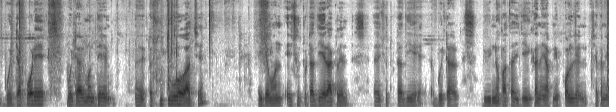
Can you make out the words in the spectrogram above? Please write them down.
বইটা পড়ে, বইটার মধ্যে একটা সুতোও আছে। এই যেমন এই সুতোটা দিয়ে রাখলেন, এই সুতোটা দিয়ে বইটার বিভিন্ন পাতায় যেখানে আপনি পড়লেন, সেখানে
